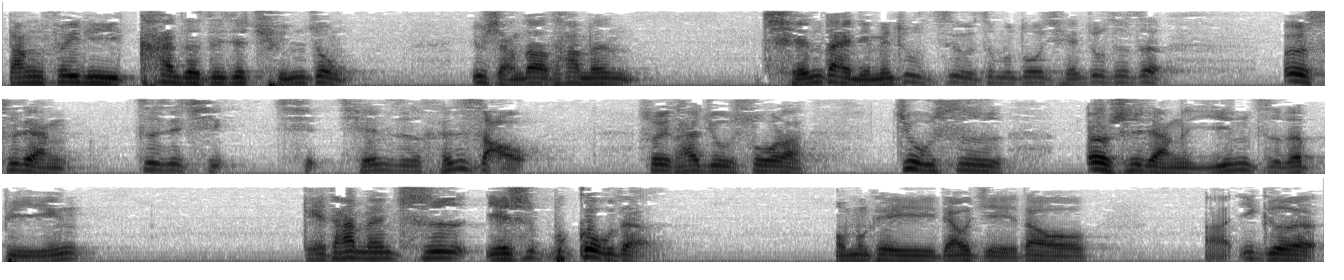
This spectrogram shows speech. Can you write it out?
当菲利看着这些群众，又想到他们钱袋里面就只有这么多钱，就是这二十两这些钱钱钱子很少，所以他就说了，就是二十两银子的饼给他们吃也是不够的。我们可以了解到啊，一个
